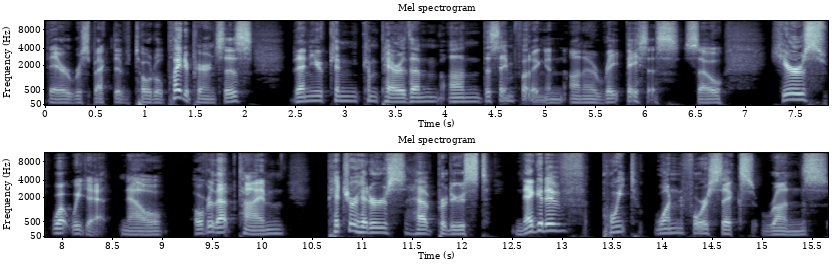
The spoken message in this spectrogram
their respective total plate appearances, then you can compare them on the same footing and on a rate basis. So here's what we get. Now, over that time, pitcher hitters have produced negative 0.146 runs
